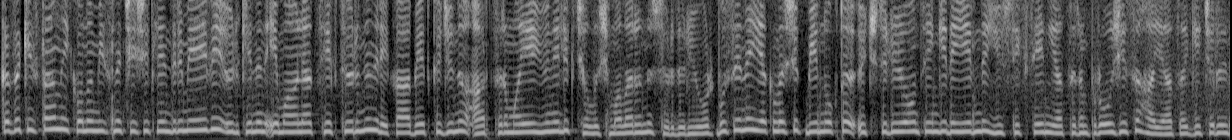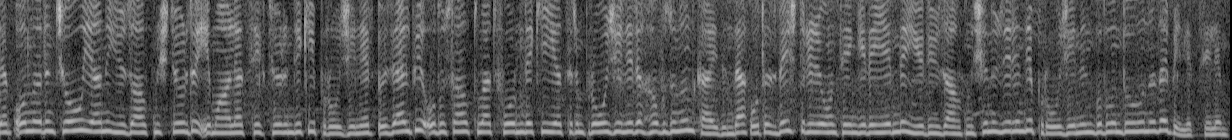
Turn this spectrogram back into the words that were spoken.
Kazakistan ekonomisini çeşitlendirmeye ve ülkenin imalat sektörünün rekabet gücünü artırmaya yönelik çalışmalarını sürdürüyor. Bu sene yaklaşık 1.3 trilyon tenge değerinde 180 yatırım projesi hayata geçirildi. Onların çoğu yani 164'ü imalat sektöründeki projeler, özel bir ulusal platformdaki yatırım projeleri havuzunun kaydında 35 trilyon tenge değerinde 760'ın üzerinde projenin bulunduğunu da belirtelim.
